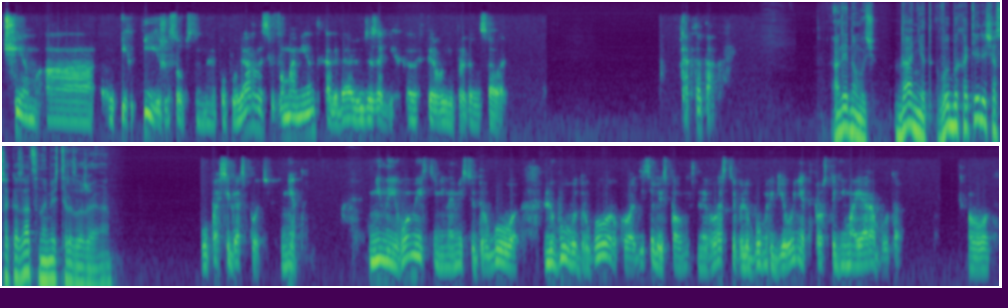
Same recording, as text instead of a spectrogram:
чем а, их, их же собственная популярность в момент, когда люди за них э, впервые проголосовали. Как-то так. Андрей Номович, да, нет, вы бы хотели сейчас оказаться на месте развожаемого? Упаси Господь, нет. Ни на его месте, ни на месте другого, любого другого руководителя исполнительной власти в любом регионе. Это просто не моя работа. Вот.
